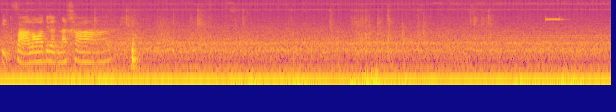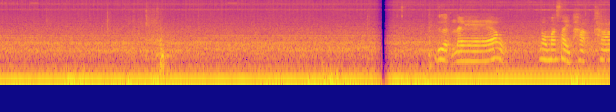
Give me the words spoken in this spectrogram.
ปิดฝารอเดือดนะคะ เดือดแล้ว เรามาใส่ผักค่ะ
